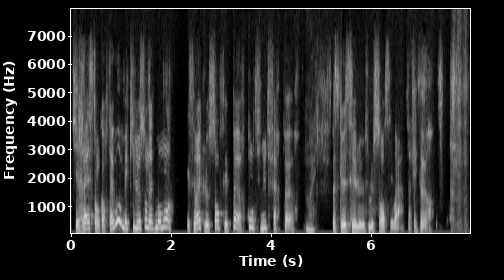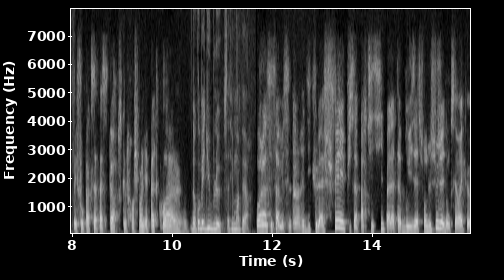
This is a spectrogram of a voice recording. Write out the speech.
qui restent encore tabous, mais qui le sont nettement moins. Et c'est vrai que le sang fait peur, continue de faire peur. Parce que c'est le, le, sang, c'est voilà, ça fait peur. Mais il faut pas que ça fasse peur, parce que franchement, il n'y a pas de quoi. Euh, Donc on met du bleu, ça fait moins peur. Voilà, c'est ça, mais c'est un ridiculage fait, et puis ça participe à la tabouisation du sujet. Donc c'est vrai que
